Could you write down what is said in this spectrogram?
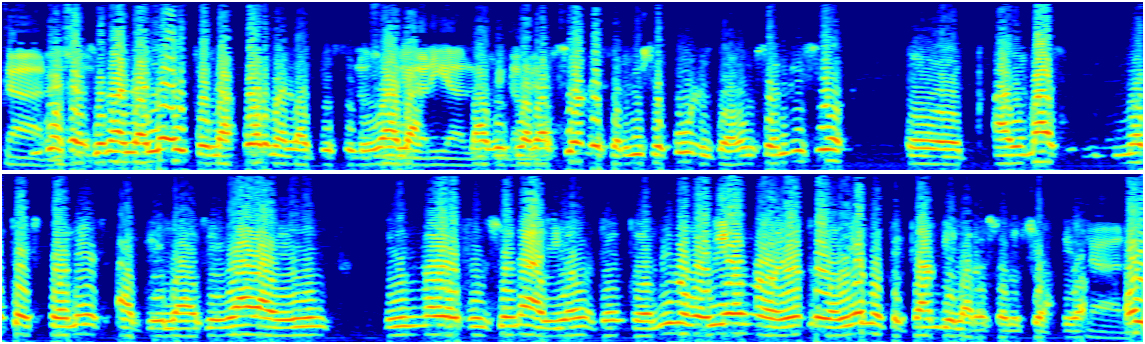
si vos sancionás la ley, que es la forma en la que se le da la, declaración de servicio público a un servicio, eh, además no te expones a que la llegada de un un nuevo funcionario dentro del mismo gobierno o de otro gobierno te cambie la resolución. Hoy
